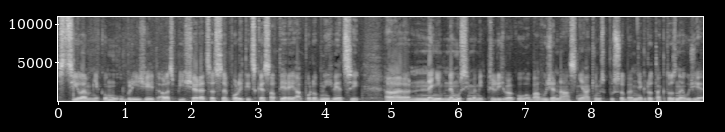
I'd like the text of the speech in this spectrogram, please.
s cílem někomu ublížit, ale spíše recese, politické satiry a podobných věcí. E, není, nemusíme mít příliš velkou obavu, že nás nějakým způsobem někdo takto zneužije.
